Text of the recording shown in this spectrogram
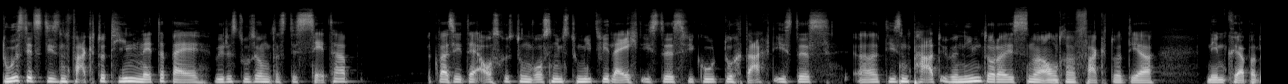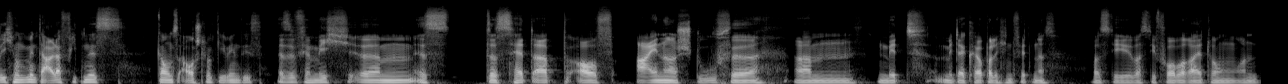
Du hast jetzt diesen Faktor Team nicht dabei. Würdest du sagen, dass das Setup, quasi der Ausrüstung, was nimmst du mit, wie leicht ist es, wie gut durchdacht ist es, äh, diesen Part übernimmt oder ist es nur ein anderer Faktor, der neben körperlicher und mentaler Fitness ganz ausschlaggebend ist? Also für mich ähm, ist das Setup auf einer Stufe ähm, mit, mit der körperlichen Fitness, was die, was die Vorbereitung und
